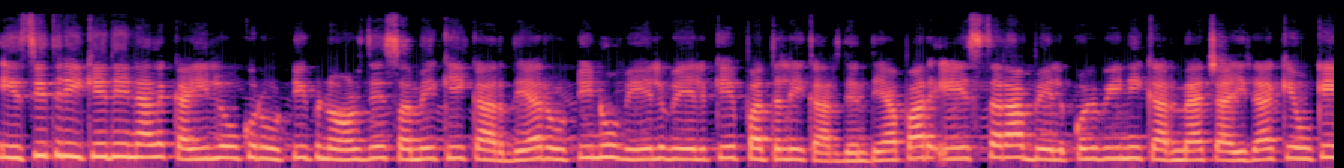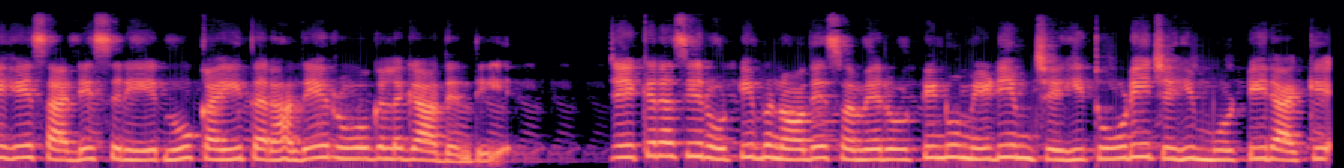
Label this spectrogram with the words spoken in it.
ਇਸੇ ਤਰੀਕੇ ਦੇ ਨਾਲ ਕਈ ਲੋਕ ਰੋਟੀ ਬਣਾਉਣ ਦੇ ਸਮੇਂ ਕੀ ਕਰਦੇ ਆ? ਰੋਟੀ ਨੂੰ ਵੇਲ-ਵੇਲ ਕੇ ਪਤਲੀ ਕਰ ਦਿੰਦੇ ਆ। ਪਰ ਇਸ ਤਰ੍ਹਾਂ ਬਿਲਕੁਲ ਵੀ ਨਹੀਂ ਕਰਨਾ ਚਾਹੀਦਾ ਕਿਉਂਕਿ ਇਹ ਸਾਡੇ ਸਰੀਰ ਨੂੰ ਕਈ ਤਰ੍ਹਾਂ ਦੇ ਰੋਗ ਲਗਾ ਦਿੰਦੀ ਹੈ ਜੇਕਰ ਅਸੀਂ ਰੋਟੀ ਬਣਾਉਂਦੇ ਸਮੇਂ ਰੋਟੀ ਨੂੰ ਮੀਡੀਅਮ ਜਿਹੀ ਥੋੜੀ ਜਿਹੀ ਮੋਟੀ ਰੱਖ ਕੇ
